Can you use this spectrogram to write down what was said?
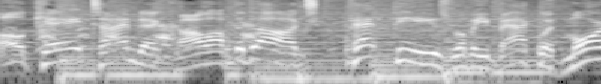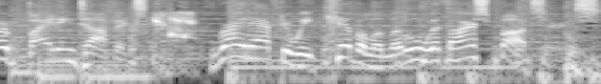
Okay, time to call off the dogs. Pet Peeves will be back with more biting topics right after we kibble a little with our sponsors.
